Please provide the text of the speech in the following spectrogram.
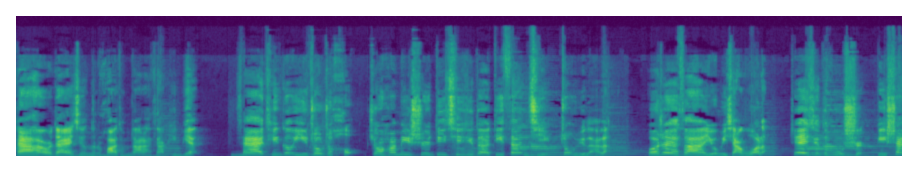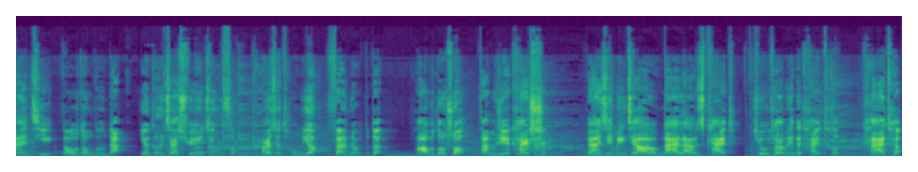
大家好，我是戴眼镜拿着话筒的阿拉加偏偏。在停更一周之后，《九号密室》第七季的第三集终于来了，我这也算有米下锅了。这一集的故事比上一集脑洞更大，也更加悬疑惊悚，而且同样反转不断。话不多说，咱们直接开始。本集名叫《Nine Lives Cat》，九条命的凯特。Cat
